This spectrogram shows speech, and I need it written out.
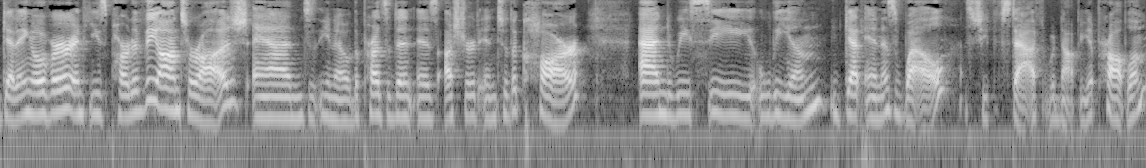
getting over, and he's part of the entourage, and you know the president is ushered into the car. And we see Liam get in as well as chief of staff. It would not be a problem.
